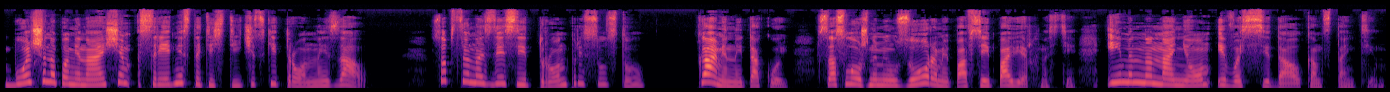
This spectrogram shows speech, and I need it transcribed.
больше напоминающем среднестатистический тронный зал. Собственно, здесь и трон присутствовал. Каменный такой, со сложными узорами по всей поверхности. Именно на нем и восседал Константин.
